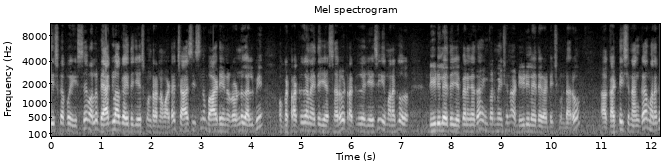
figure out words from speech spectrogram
తీసుకపోయి ఇస్తే వాళ్ళు బ్యాక్ లాగ్ అయితే చేసుకుంటారు అనమాట చాసిస్ను బాడీని రెండు కలిపి ఒక ట్రక్గానే అయితే చేస్తారు. ట్రక్గా చేసి మనకు డీడీలు అయితే చెప్పాను కదా ఇన్ఫర్మేషన్ ఆ డీడీలు అయితే కట్టించుకుంటారు. కట్టించినాక మనకు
